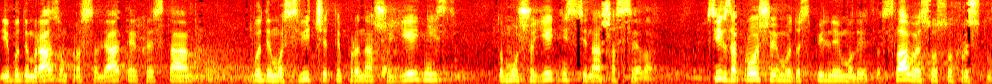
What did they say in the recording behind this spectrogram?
і будемо разом прославляти Христа, будемо свідчити про нашу єдність, тому що єдність це наша сила. Всіх запрошуємо до спільної молитви. Слава Ісусу Христу!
